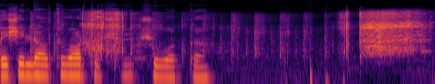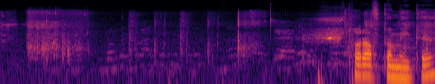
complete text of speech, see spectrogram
556 vardı şu, şu botta. Şu tarafta mıydı?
